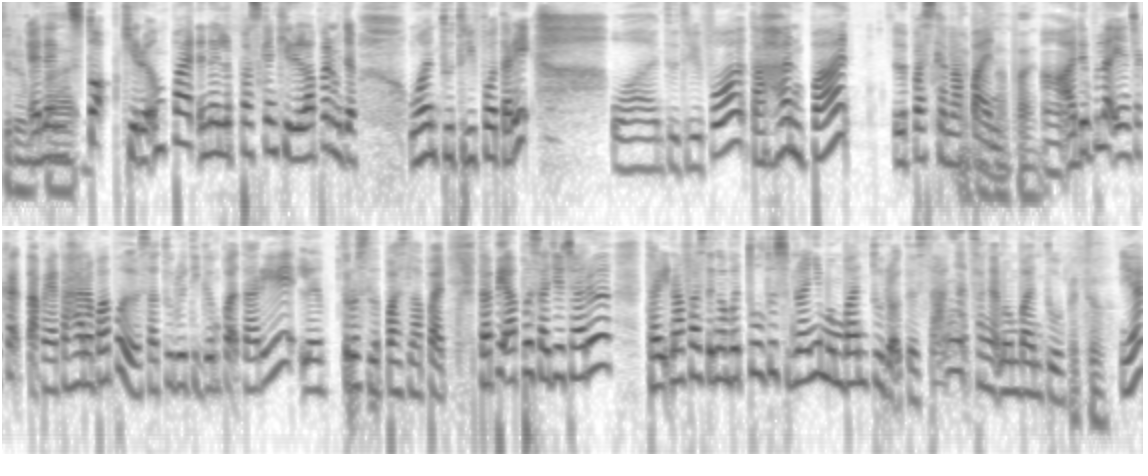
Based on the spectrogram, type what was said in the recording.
Kira and then stop kira empat and then lepaskan kira lapan. Macam one two three four tarik. One two three four tahan empat Lepaskan lapan. lapan. Uh, ada pula yang cakap tak payah tahan apa-apa. Satu, dua, tiga, empat tarik, le- terus lepas lapan. Tapi apa saja cara, tarik nafas dengan betul tu sebenarnya membantu doktor. Sangat-sangat membantu. Betul. Ya.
